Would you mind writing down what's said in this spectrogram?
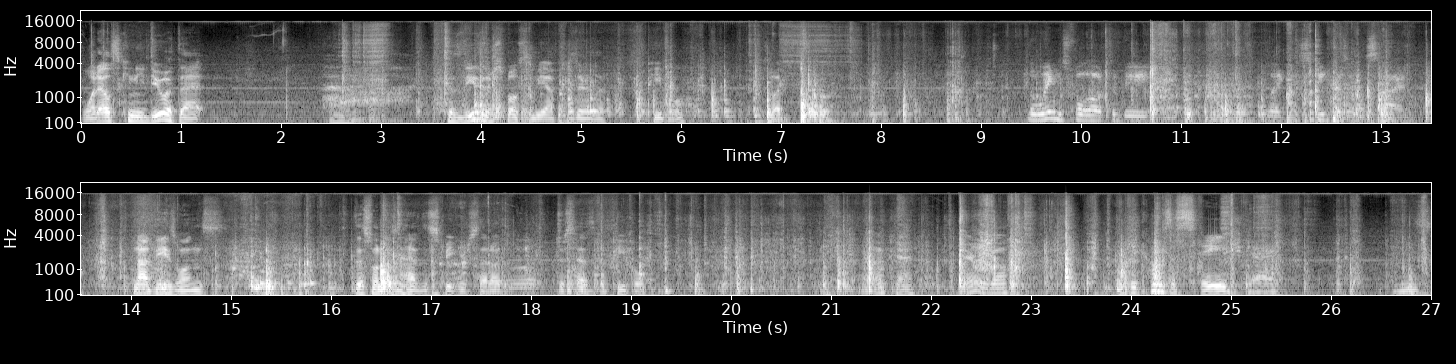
What else can you do with that? Because these are supposed to be up because they're the people. But The wings full out to be like speakers on the side. not these ones. This one doesn't have the speaker set up. Just has the people. Okay. There we go. It becomes a stage, guy. And these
